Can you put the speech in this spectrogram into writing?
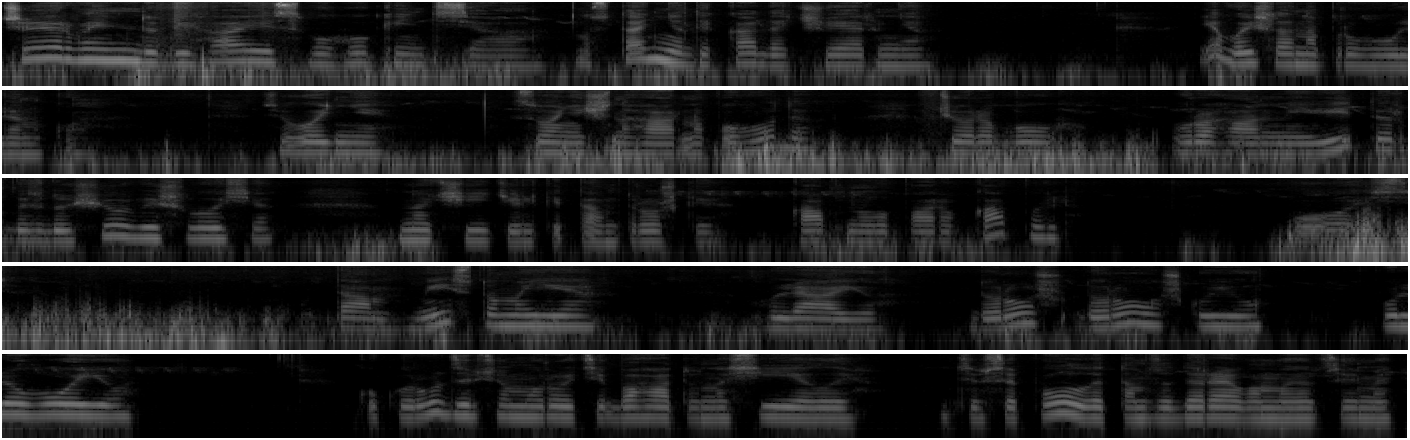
Червень добігає свого кінця. Остання декада червня. Я вийшла на прогулянку. Сьогодні сонячна гарна погода. Вчора був ураганний вітер, без дощу обійшлося. Вночі тільки там трошки капнуло пару капель. Ось. Там місто моє. Гуляю дорож, дорожкою польовою. Кукурудзи в цьому році багато насіяли. Це все поле там за деревами, оцими,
